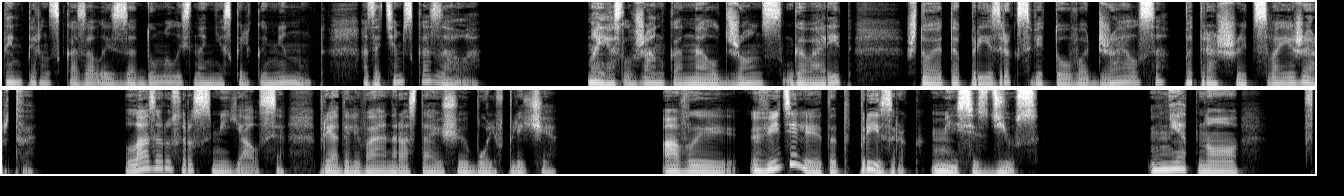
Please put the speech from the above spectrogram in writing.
Темперанс, казалось, задумалась на несколько минут, а затем сказала. «Моя служанка Нелл Джонс говорит, что это призрак святого Джайлса потрошит свои жертвы». Лазарус рассмеялся, преодолевая нарастающую боль в плече. «А вы видели этот призрак, миссис Дьюс?» «Нет, но в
